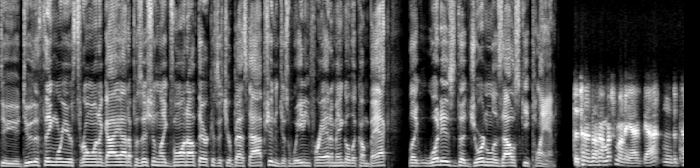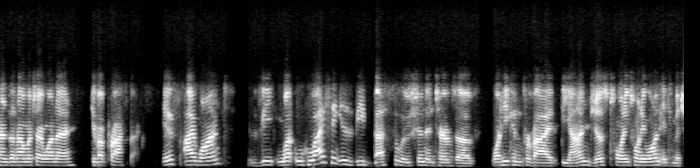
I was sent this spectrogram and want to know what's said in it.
Do you do the thing where you're throwing a guy out of position like Vaughn out there because it's your best option and just waiting for Adam Engel to come back? Like, what is the Jordan Lazowski plan? Depends on how much money I've got and depends on how much I want to give up prospects. If I want the what who I think is the best solution in terms of what he can provide beyond just 2021, it's Mitch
